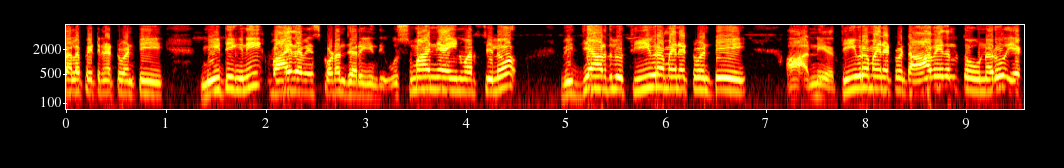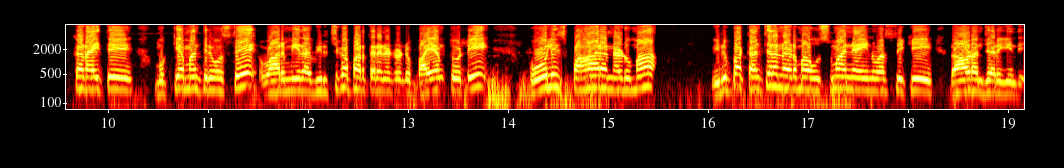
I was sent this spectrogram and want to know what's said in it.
తలపెట్టినటువంటి మీటింగ్ని వాయిదా వేసుకోవడం జరిగింది. ఉస్మానియా యూనివర్సిటీలో విద్యార్థులు తీవ్రమైనటువంటి తీవ్రమైనటువంటి ఆవేదనతో ఉన్నారు. ఎక్కడైతే ముఖ్యమంత్రి వస్తే వారి మీద విరుచుక పడతారనేటువంటి భయంతో పోలీస్ పహార నడుమ ఇనుప కంచెల నడుమ ఉస్మానియా యూనివర్సిటీకి రావడం జరిగింది.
